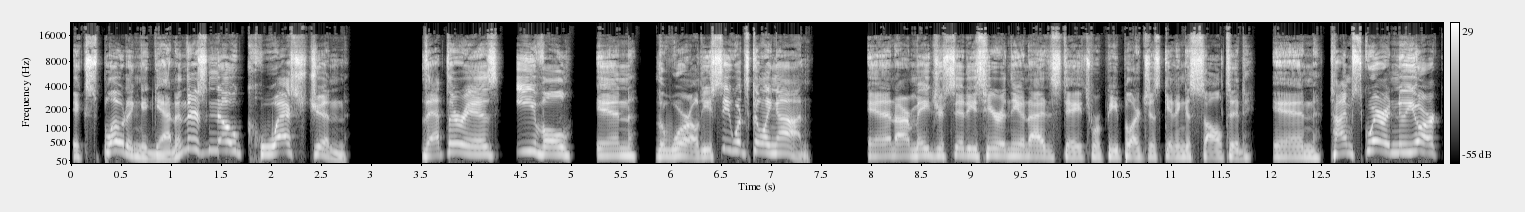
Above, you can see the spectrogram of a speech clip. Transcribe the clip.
exploding again. And there's no question that there is evil in the world. You see what's going on in our major cities here in the United States where people are just getting assaulted. In Times Square in New York,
